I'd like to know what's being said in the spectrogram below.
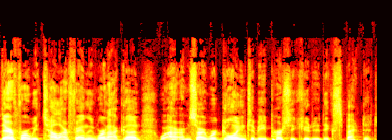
Therefore, we tell our family, we're not going, I'm sorry, we're going to be persecuted, expect it.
